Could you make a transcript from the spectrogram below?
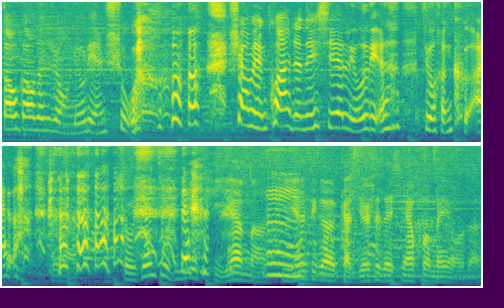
高高的这种榴莲树，上面挂着那些榴莲，就很可爱了。首先就是一个体验嘛，体验这个感觉是在新加坡没有的。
